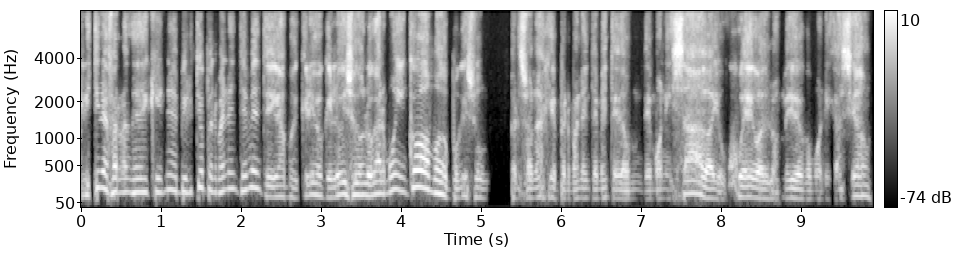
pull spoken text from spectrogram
Cristina Fernández de Kirchner advirtió permanentemente, digamos, y creo que lo hizo de un lugar muy incómodo, porque es un personaje permanentemente demonizado, hay un juego de los medios de comunicación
